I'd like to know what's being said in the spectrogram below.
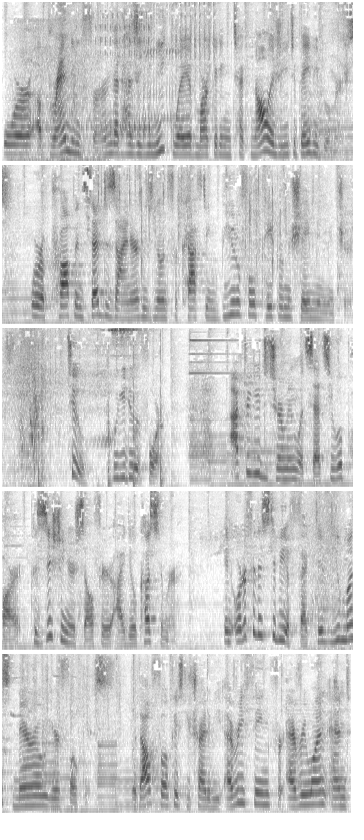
Or a branding firm that has a unique way of marketing technology to baby boomers. Or a prop and set designer who's known for crafting beautiful paper mache miniatures. Two, who you do it for. After you determine what sets you apart, position yourself for your ideal customer. In order for this to be effective, you must narrow your focus. Without focus, you try to be everything for everyone and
